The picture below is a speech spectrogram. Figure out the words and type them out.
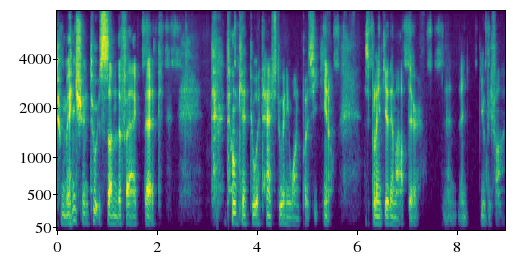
to mention to his son the fact that don't get too attached to any one pussy. You know, there's plenty of them out there, and, and you'll be fine.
